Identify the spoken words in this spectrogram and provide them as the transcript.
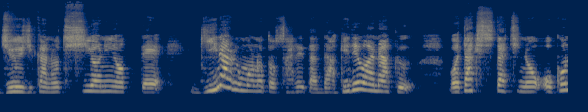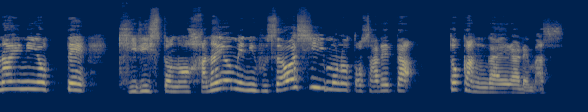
十字架の血潮によって義なるものとされただけではなく、私たちの行いによってキリストの花嫁にふさわしいものとされたと考えられます。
